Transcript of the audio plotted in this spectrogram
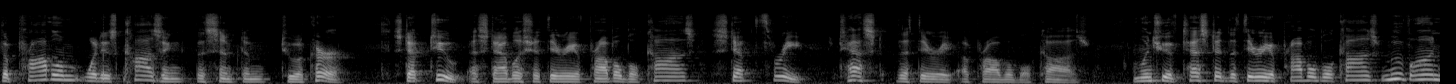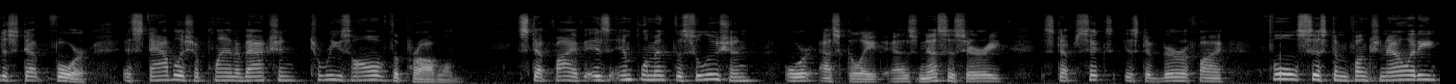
The problem what is causing the symptom to occur. Step two, establish a theory of probable cause. Step three, test the theory of probable cause. Once you have tested the theory of probable cause, move on to step four. Establish a plan of action to resolve the problem. Step five is implement the solution or escalate as necessary. Step six is to verify full system functionality.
